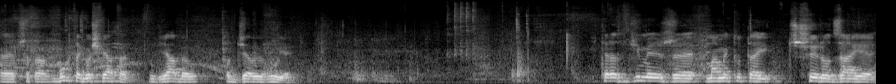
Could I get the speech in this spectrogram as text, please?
e, przepraszam, Bóg tego świata, diabeł, oddziaływuje. I teraz widzimy, że mamy tutaj trzy rodzaje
